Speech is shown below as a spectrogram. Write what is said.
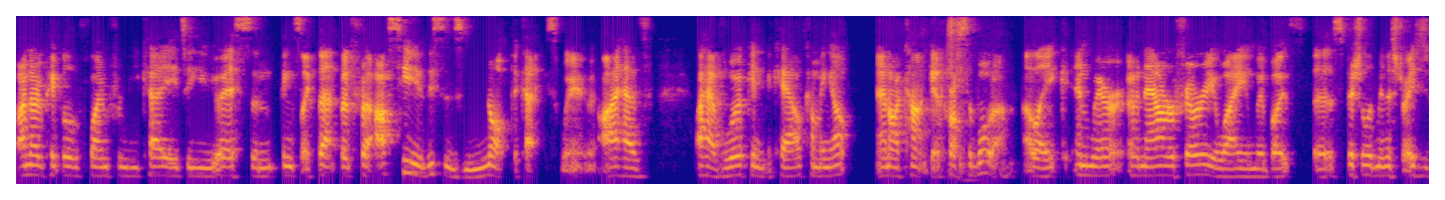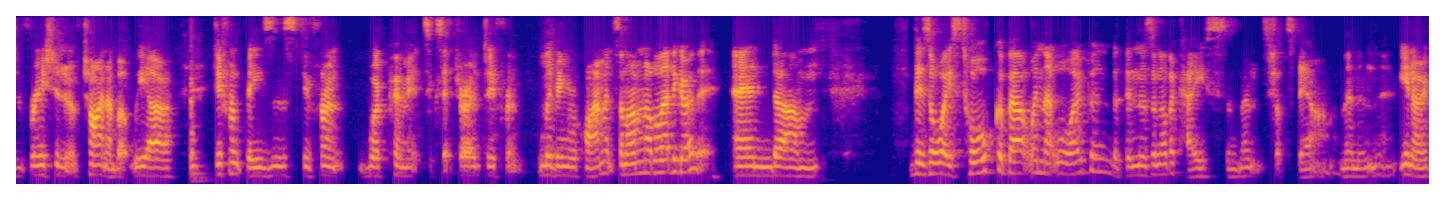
I know people have flown from UK to US and things like that but for us here this is not the case where I have I have work in Macau coming up and I can't get across the border. Like, and we're an hour of ferry away, and we're both a special administrative region of China, but we are different visas, different work permits, etc., different living requirements, and I'm not allowed to go there. And um, there's always talk about when that will open, but then there's another case, and then it shuts down, and then you know,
